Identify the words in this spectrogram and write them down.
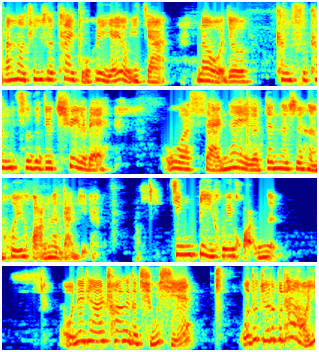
然后听说太古汇也有一家，那我就吭哧吭哧的就去了呗。哇塞，那个真的是很辉煌的感觉，金碧辉煌的。我那天还穿了个球鞋，我都觉得不太好意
